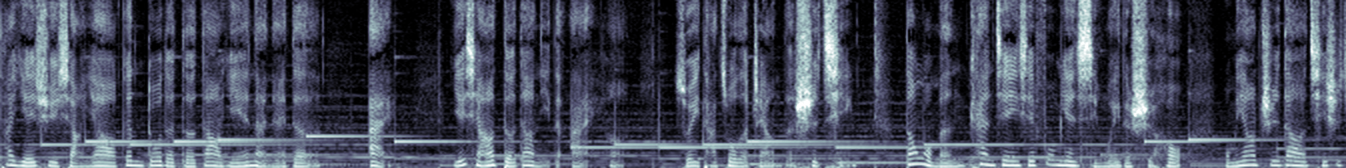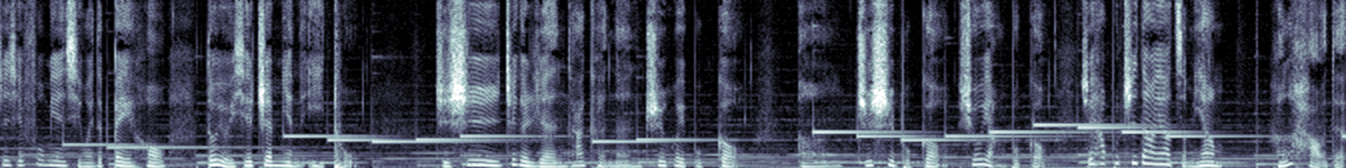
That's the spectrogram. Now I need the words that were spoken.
他也许想要更多的得到爷爷奶奶的爱，也想要得到你的爱，哈，所以他做了这样的事情。当我们看见一些负面行为的时候，我们要知道，其实这些负面行为的背后都有一些正面的意图，只是这个人他可能智慧不够，嗯，知识不够，修养不够，所以他不知道要怎么样。很好的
